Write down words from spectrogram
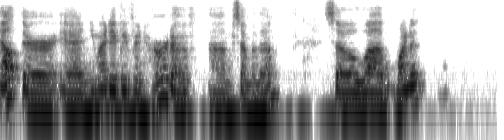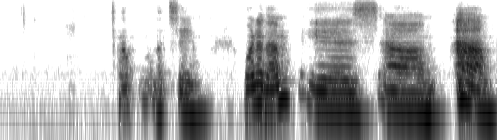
out there, and you might have even heard of um, some of them. So uh, one of, oh, let's see, one of them is, um,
